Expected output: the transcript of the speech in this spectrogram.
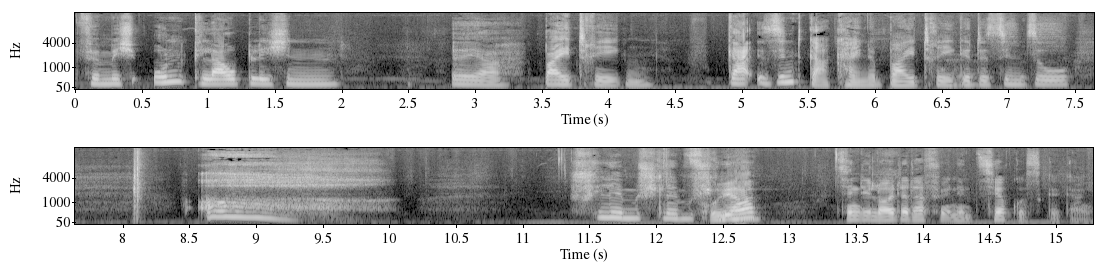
für mich unglaublichen äh, ja, Beiträgen. Gar, sind gar keine Beiträge, das sind so. Oh, schlimm, schlimm, schlimm. Früher sind die Leute dafür in den Zirkus gegangen.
